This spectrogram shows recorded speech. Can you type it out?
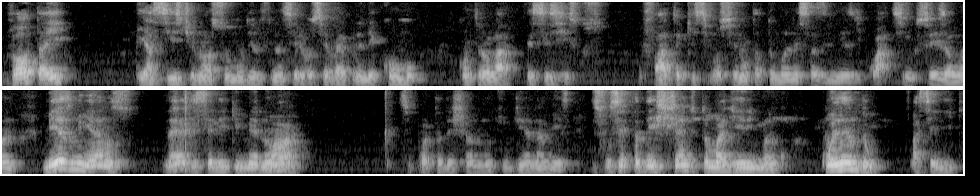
volta aí e assiste o nosso modelo financeiro, você vai aprender como controlar esses riscos. O fato é que se você não está tomando essas linhas de 4, 5, 6 ao ano, mesmo em anos né, de Selic menor, você pode estar tá deixando muito dinheiro na mesa. E se você está deixando de tomar dinheiro em banco quando a Selic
